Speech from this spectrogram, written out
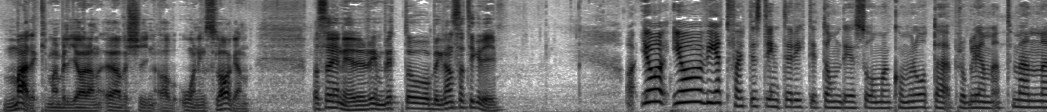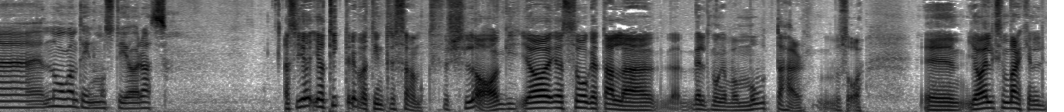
mark. Man vill göra en översyn av ordningslagen. Vad säger ni, är det rimligt att begränsa tiggeri? Ja, Jag, jag vet faktiskt inte riktigt om det är så man kommer åt det här problemet. Men eh, någonting måste göras. Alltså jag, jag tyckte det var ett intressant förslag. Jag, jag såg att alla, väldigt många var emot det här och så. Eh, jag är liksom varken,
